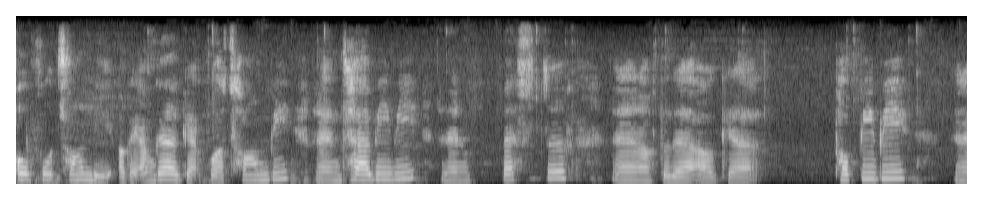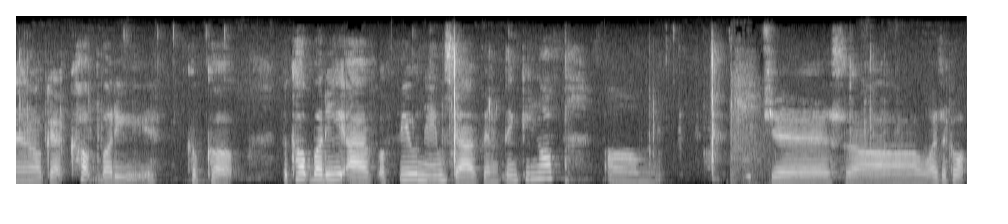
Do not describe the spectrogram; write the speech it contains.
Oh, for Zombie. Okay, I'm gonna get for Zombie, and then Tabby Bee, and then Festive, and after that I'll get Puppy Bee, and then I'll get Cub Buddy, Cup Cup. The Cub Buddy, I have a few names that I've been thinking of, um, which is, uh, what is it called?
